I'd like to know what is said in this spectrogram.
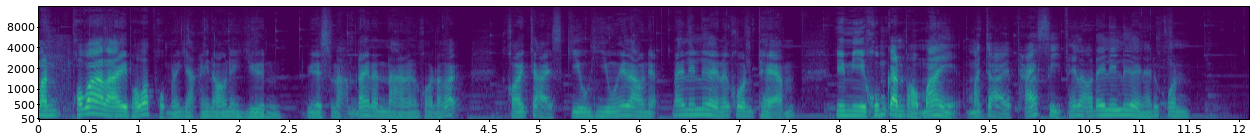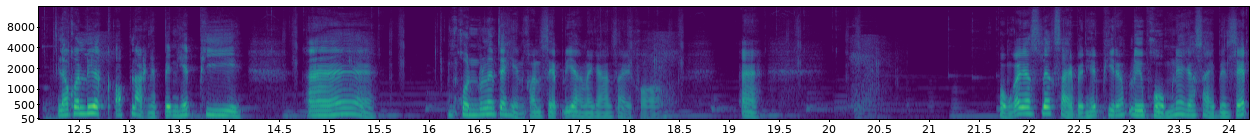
มันเพราะว่าอะไร เพราะว่าผมอยากให้น้องเนี่ยยืนอยู่ในสนามได้นานๆนะคน แล้วก็คอยจ่ายสกิลฮิลให้เราเนี่ยได้เรื่อยๆนะคน แถมยังมีคุ้มกันเผาไหม้มาจ่ายพาสซีฟให้เราได้เรื่อยๆนะทุกคน แล้วก็เลือกออฟหลักเนี่ยเป็น HP อ่า คนเริ่มจะเห็นคอนเซปต์หรือยังในการใส่ของ อะผมก็จะเลือกใส่เป็น HP นะครับหรือผมเนี่ยจะใส่เป็นเซต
